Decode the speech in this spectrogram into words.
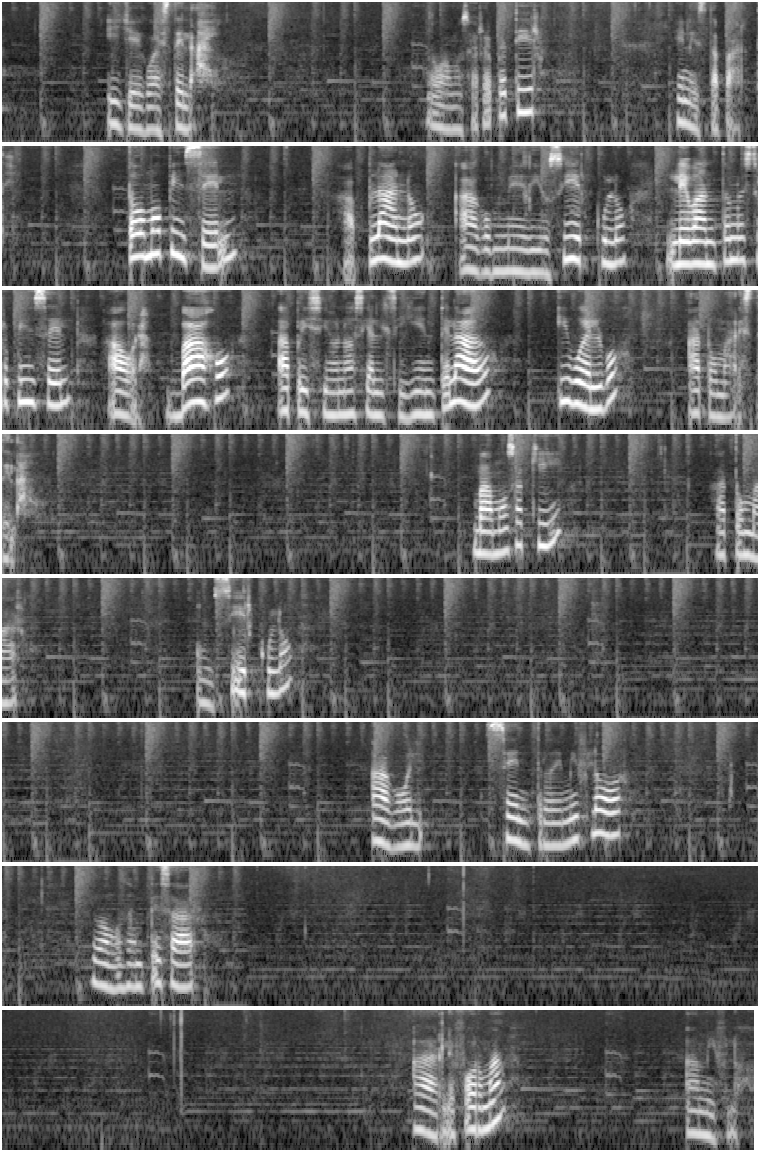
y llego a este lado. Lo vamos a repetir en esta parte. Tomo pincel, aplano, hago medio círculo, levanto nuestro pincel, ahora bajo, aprisiono hacia el siguiente lado y vuelvo a tomar este lado. Vamos aquí a tomar un círculo hago el centro de mi flor y vamos a empezar a darle forma a mi flor.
